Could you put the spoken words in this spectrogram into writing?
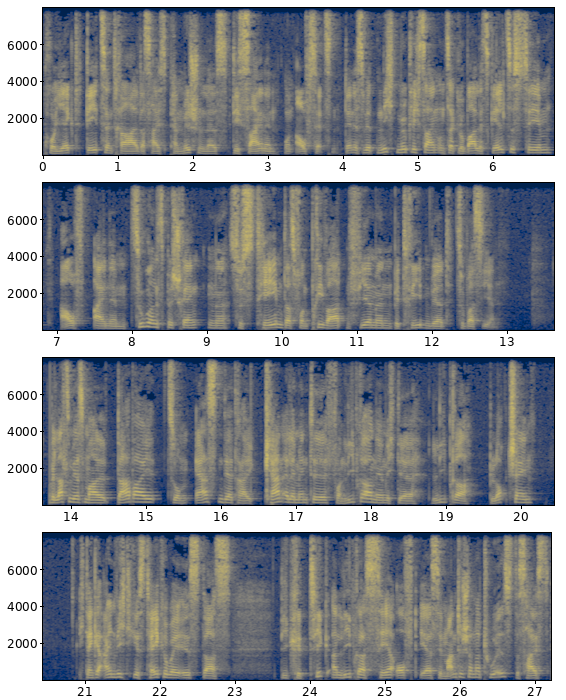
Projekt dezentral, das heißt permissionless, designen und aufsetzen. Denn es wird nicht möglich sein, unser globales Geldsystem auf einem zugangsbeschränkten System, das von privaten Firmen betrieben wird, zu basieren. Belassen wir es mal dabei zum ersten der drei Kernelemente von Libra, nämlich der Libra Blockchain. Ich denke, ein wichtiges Takeaway ist, dass die Kritik an Libra sehr oft eher semantischer Natur ist. Das heißt,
